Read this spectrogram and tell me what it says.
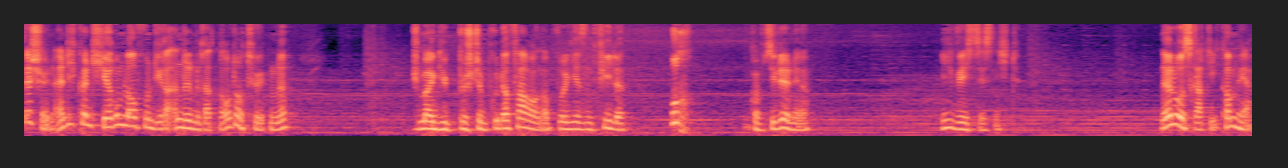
Sehr schön. Eigentlich könnte ich hier rumlaufen und die anderen Ratten auch noch töten, ne? Ich meine, gibt bestimmt gute Erfahrung, obwohl hier sind viele. Huch! Wo kommt sie denn her? Ich weiß es nicht. Na los, Ratti, komm her.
